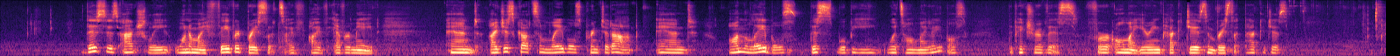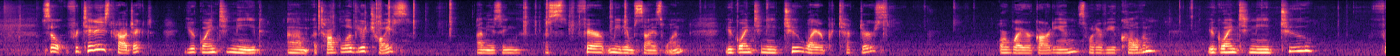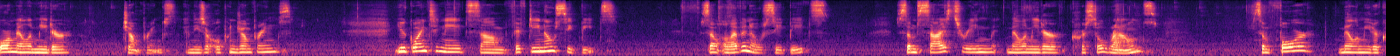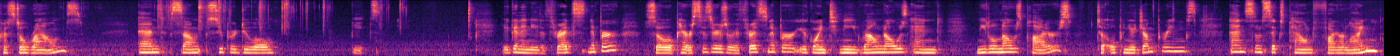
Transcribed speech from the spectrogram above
this is actually one of my favorite bracelets I've, I've ever made. And I just got some labels printed up and on the labels, this will be what's on my labels. The picture of this for all my earring packages and bracelet packages. So for today's project, you're going to need um, a toggle of your choice. I'm using a fair medium size one. You're going to need two wire protectors or wire guardians, whatever you call them. You're going to need two four millimeter jump rings, and these are open jump rings. You're going to need some 15 seed beads, some 11 seed beads, some size 3 millimeter crystal rounds, some 4 millimeter crystal rounds, and some Super Duo beads. You're going to need a thread snipper, so a pair of scissors or a thread snipper. You're going to need round nose and needle nose pliers to open your jump rings and some six pound Fireline.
